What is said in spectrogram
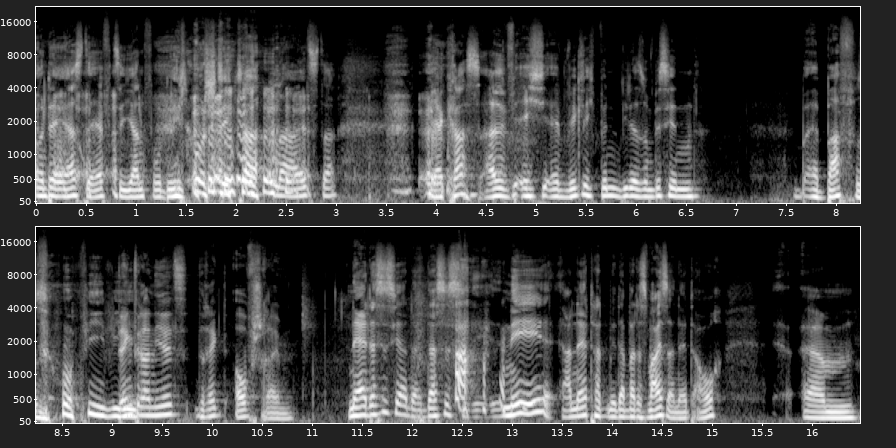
Und der erste FC Jan Frodeno steht da in der Alster. Ja, krass. Also ich äh, wirklich bin wieder so ein bisschen äh, baff, so wie, wie. Denk dran, Nils, direkt aufschreiben. Naja, das ist ja, das ist, nee, Annette hat mir, aber das weiß Annette auch. Ähm,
